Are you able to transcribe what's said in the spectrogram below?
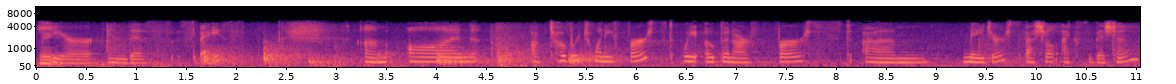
here in this space. Um, on October 21st, we open our first um, major special exhibition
